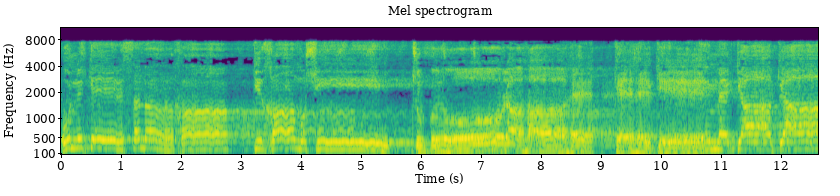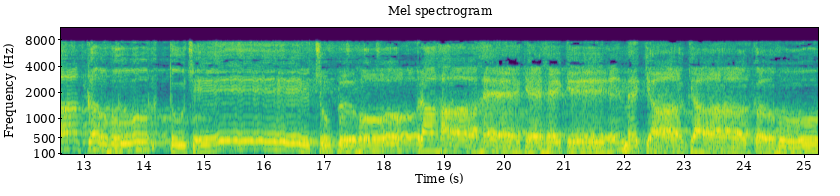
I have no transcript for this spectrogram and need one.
ان کے سنا خاں کی خاموشی۔ چپ ہو رہا ہے، کہہ کے میں کیا کیا تجھے چپ ہو رہا ہے، کہہ کے میں کیا کیا کہوں؟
